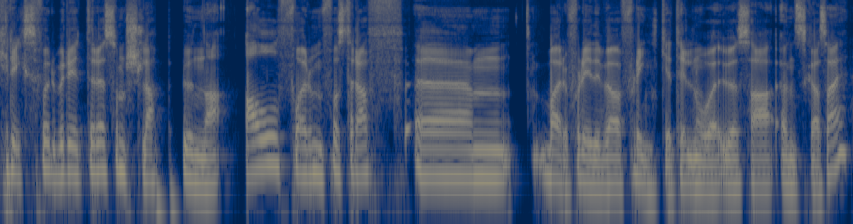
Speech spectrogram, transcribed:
krigsforbrytere som slapp unna all form for straff, uh, bare fordi de var flinke til noe USA ønska seg.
